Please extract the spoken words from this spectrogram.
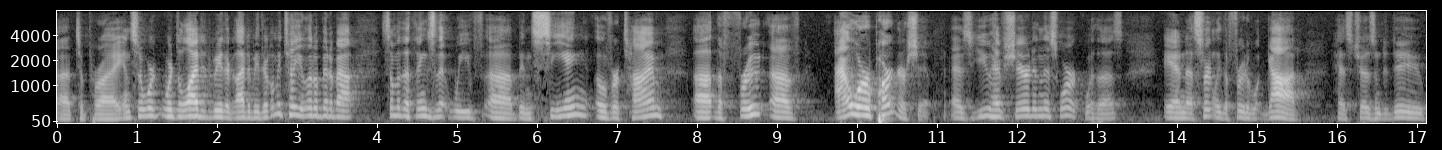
uh, to pray. And so we're, we're delighted to be there, glad to be there. Let me tell you a little bit about some of the things that we've uh, been seeing over time, uh, the fruit of our partnership as you have shared in this work with us, and uh, certainly the fruit of what God has chosen to do.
